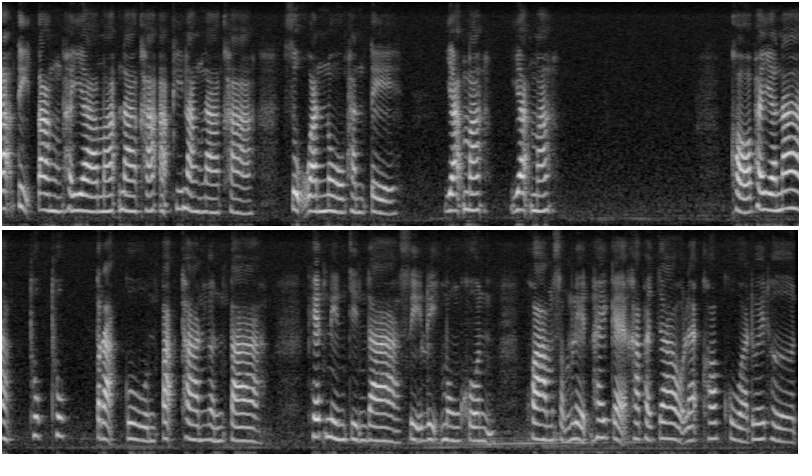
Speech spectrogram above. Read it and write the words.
นะติตังพยามะนาคะอภินังนาคา สุวรรณโนพันเต ยะมะ ยะมะ ขอพญานาคทุกทุกตระกูลประทานเงินตา เพชรนินจินดา สิริมงคล ความสำเร็จให้แก่ข้าพเจ้าและครอบครัวด้วยเทิน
